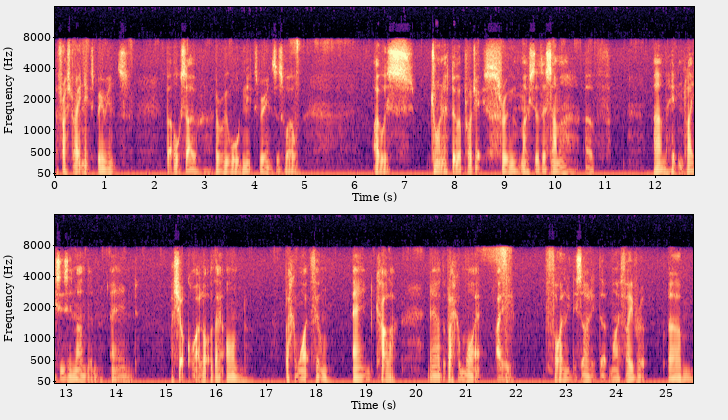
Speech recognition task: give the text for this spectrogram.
a frustrating experience, but also a rewarding experience as well. I was trying to do a project through most of the summer of um, hidden places in London, and I shot quite a lot of that on black and white film and colour. Now, the black and white, I finally decided that my favourite um,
